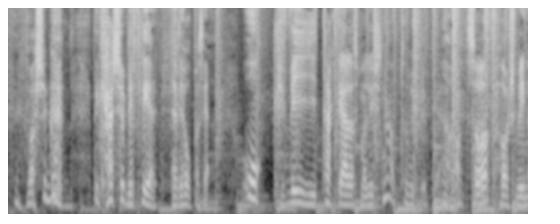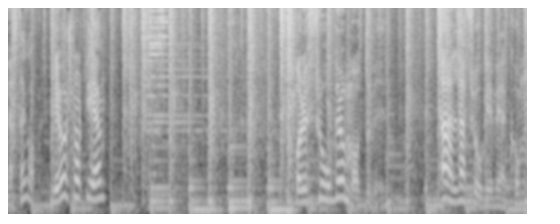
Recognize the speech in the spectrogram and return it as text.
varsågod. det kanske blir fler. Ja, det hoppas jag. Och vi tackar alla som har lyssnat som vi brukar. Ja, så ja. hörs vi nästa gång. Vi hörs snart igen. Har du frågor om mat och vin? Alla frågor är välkomna.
